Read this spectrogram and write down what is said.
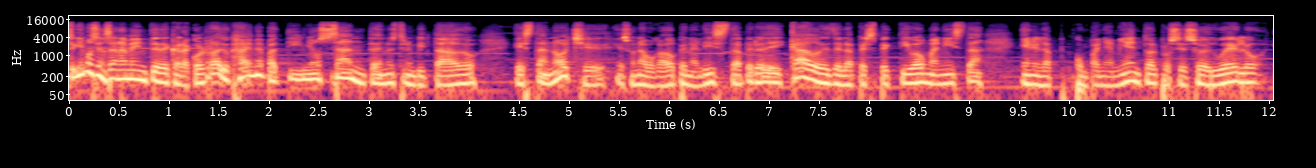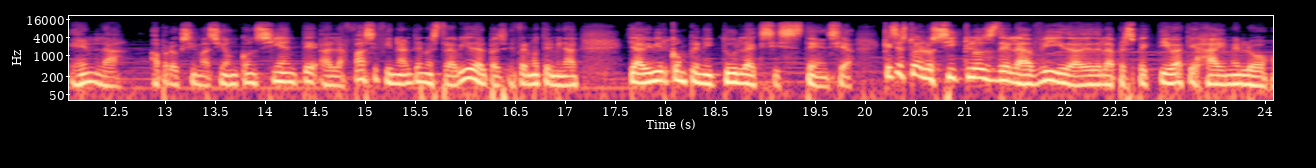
Seguimos en Sanamente de Caracol Radio. Jaime Patiño Santa es nuestro invitado esta noche. Es un abogado penalista, pero dedicado desde la perspectiva humanista en el acompañamiento al proceso de duelo, en la aproximación consciente a la fase final de nuestra vida, el enfermo terminal, y a vivir con plenitud la existencia. ¿Qué es esto de los ciclos de la vida desde la perspectiva que Jaime lo,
